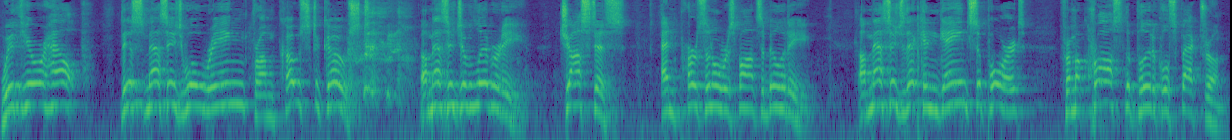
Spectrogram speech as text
With your help, this message will ring from coast to coast a message of liberty, justice, and personal responsibility a message that can gain support from across the political spectrum,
